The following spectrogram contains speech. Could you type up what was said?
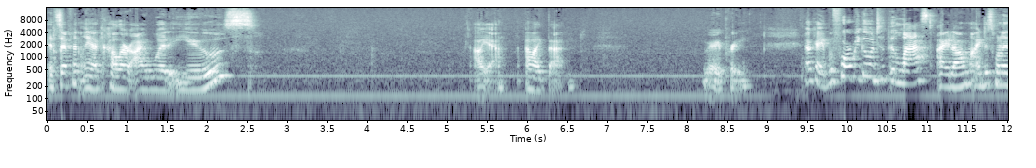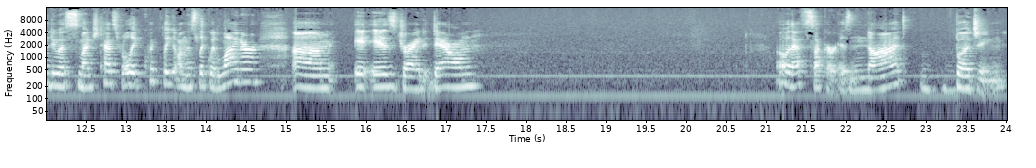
It's definitely a color I would use. Oh yeah, I like that. Very pretty. Okay, before we go to the last item, I just want to do a smudge test really quickly on this liquid liner. Um, it is dried down. Oh, that sucker is not budging.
